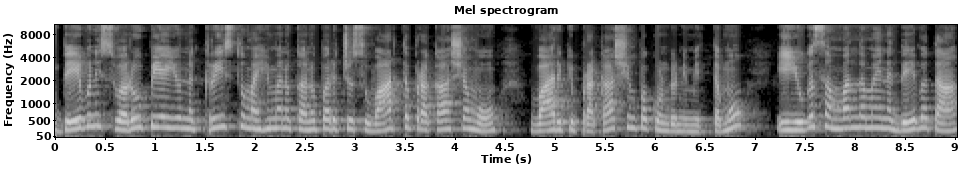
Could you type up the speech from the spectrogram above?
దేవుని స్వరూపి అయ్యున్న క్రీస్తు మహిమను కనుపరుచు సువార్త ప్రకాశము వారికి ప్రకాశింపకుండు నిమిత్తము. ఈ యుగ సంబంధమైన దేవత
